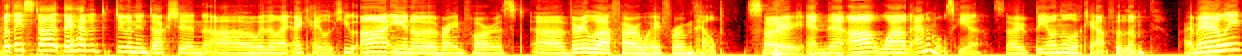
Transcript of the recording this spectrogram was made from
but they start. They had to do an induction uh, where they're like, okay, look, you are in a rainforest, uh, very la- far away from help. So, and there are wild animals here. So be on the lookout for them. Primarily,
